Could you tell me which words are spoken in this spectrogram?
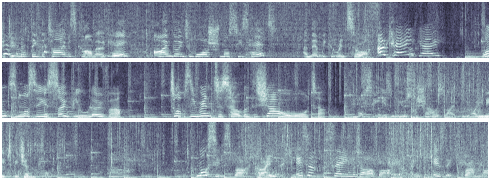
should do. I think the time has come, okay? I'm going to wash Mossy's head and then we can rinse her off. Okay. Okay. Once Mossy is soapy all over, Topsy rinses her with the shower water. Mossy isn't used to showers like we are. You need to be gentle. Mossy's bath time isn't the same as our bath time, is it, Grandma?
